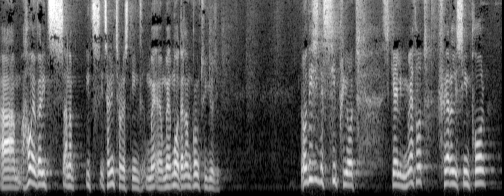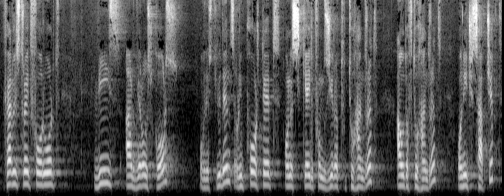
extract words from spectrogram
Um, however, it's an, it's, it's an interesting model. I'm going to use it. Now, this is the Cypriot scaling method, fairly simple, fairly straightforward. These are the raw scores of the students reported on a scale from 0 to 200 out of 200 on each subject.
